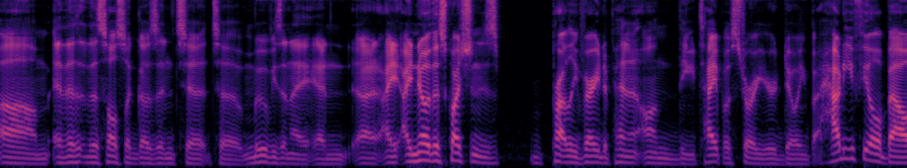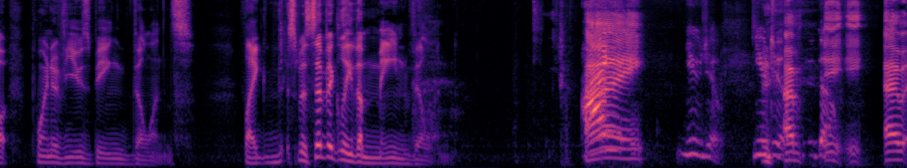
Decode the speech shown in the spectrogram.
um and this, this also goes into to movies and i and uh, I, I know this question is probably very dependent on the type of story you're doing but how do you feel about point of views being villains like th- specifically the main villain I, I you do. You do. I'm, you go. I, I,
